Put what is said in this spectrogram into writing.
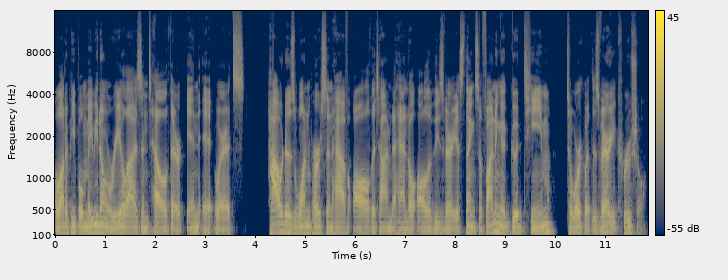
a lot of people maybe don't realize until they're in it where it's how does one person have all the time to handle all of these various things so finding a good team to work with is very crucial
